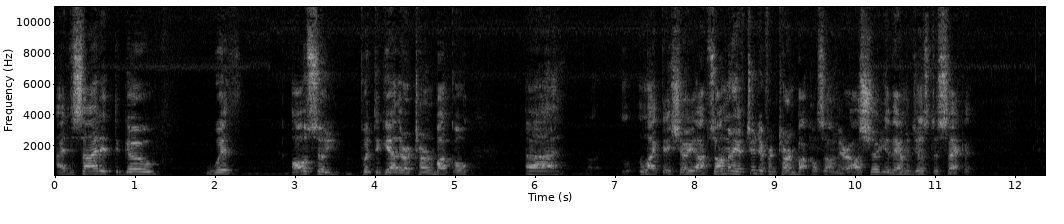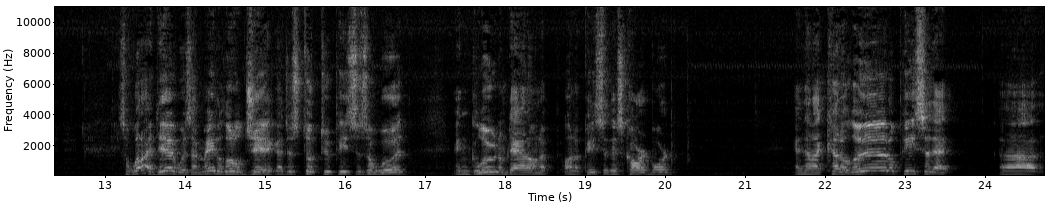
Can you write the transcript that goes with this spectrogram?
I decided to go with also put together a turnbuckle uh, like they show you. Up. So I'm going to have two different turnbuckles on there. I'll show you them in just a second. So what I did was I made a little jig. I just took two pieces of wood and glued them down on a, on a piece of this cardboard. And then I cut a little piece of that uh,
